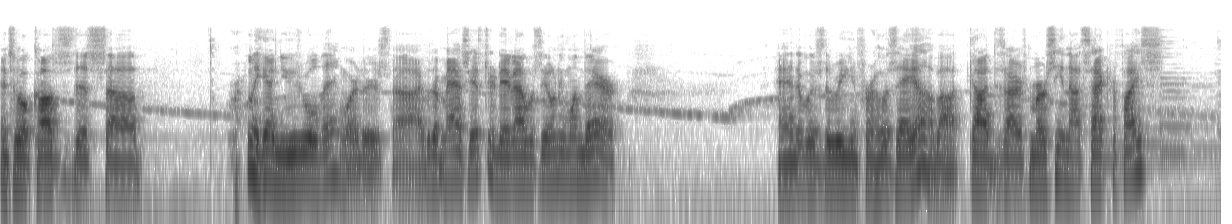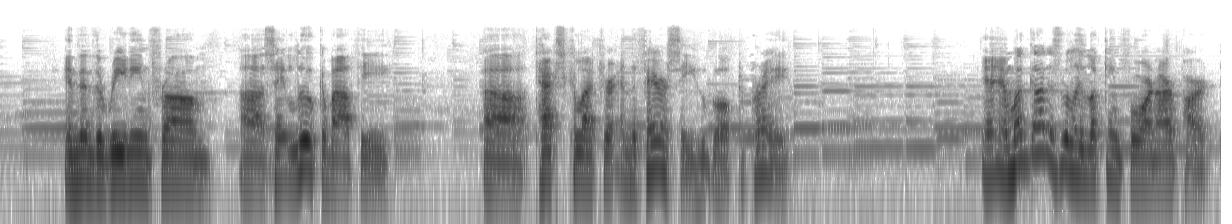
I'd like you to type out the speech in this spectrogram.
And so it causes this uh, really unusual thing where there's, uh, I was at Mass yesterday and I was the only one there. And it was the reading for Hosea about God desires mercy, not sacrifice. And then the reading from uh, St. Luke about the uh, tax collector and the Pharisee who go up to pray. And, and what God is really looking for on our part,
